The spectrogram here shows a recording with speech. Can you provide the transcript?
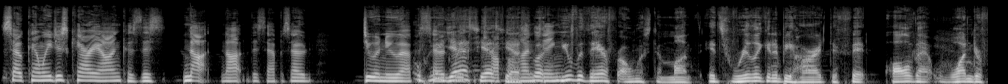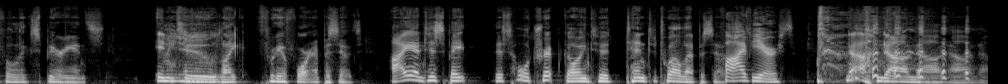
So can we just carry on? Because this not not this episode. Do a new episode. yes, with yes, yes. hunting. Look, you were there for almost a month. It's really going to be hard to fit all that wonderful experience into like three or four episodes. I anticipate this whole trip going to 10 to 12 episodes. Five years. No, no, no, no, no.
